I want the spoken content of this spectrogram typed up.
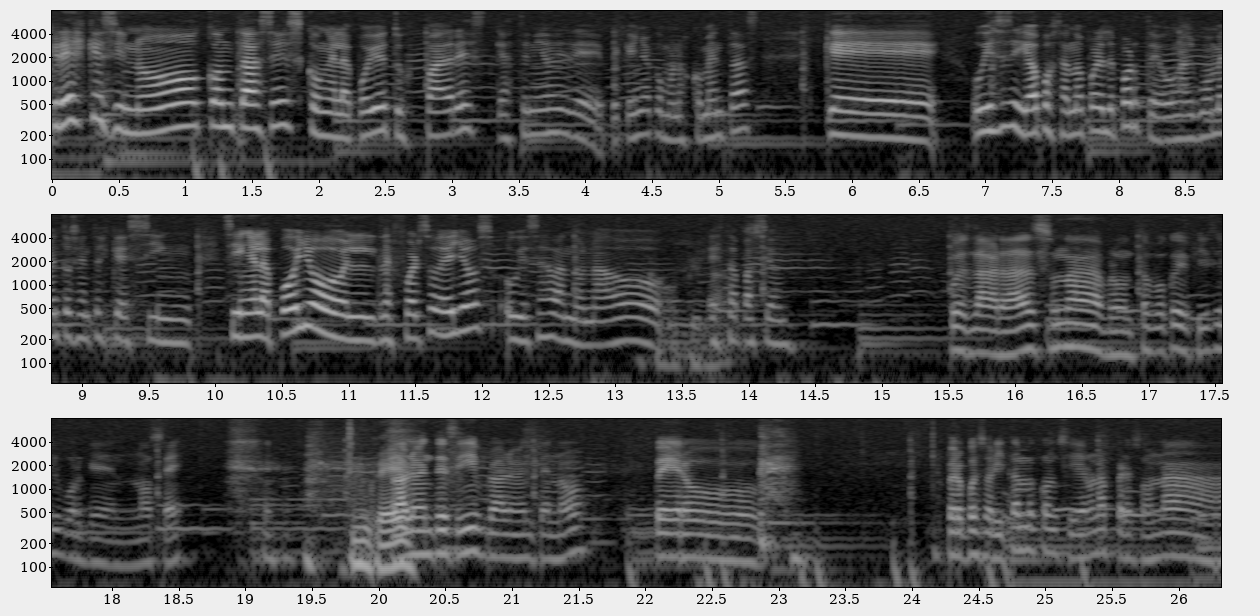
¿Crees que si no contases con el apoyo de tus padres que has tenido desde pequeño, como nos comentas, que hubiese seguido apostando por el deporte o en algún momento sientes que sin, sin el apoyo o el refuerzo de ellos hubieses abandonado esta pasión? Pues la verdad es una pregunta un poco difícil porque no sé. probablemente sí, probablemente no. Pero. Pero pues ahorita me considero una persona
